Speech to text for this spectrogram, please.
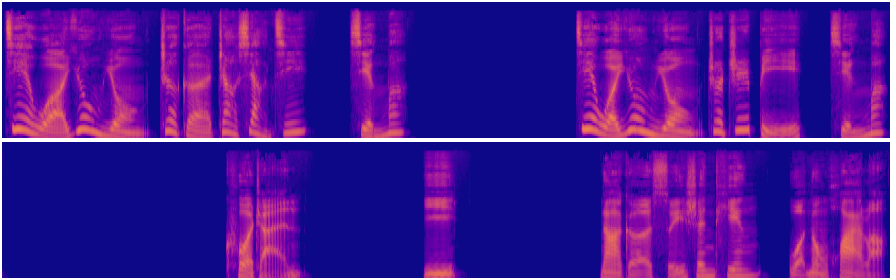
借我用用这个照相机，行吗？借我用用这支笔，行吗？扩展。一，那个随身听我弄坏了。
